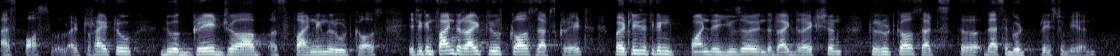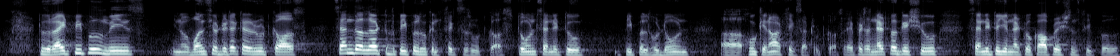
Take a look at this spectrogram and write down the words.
as possible, right? Try to do a great job as finding the root cause. If you can find the right root cause, that's great. But at least if you can point the user in the right direction to root cause, that's, the, that's a good place to be in. To the right people means, you know, once you've detected a root cause, send the alert to the people who can fix the root cause. Don't send it to people who don't, uh, who cannot fix that root cause. Right? If it's a network issue, send it to your network operations people.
